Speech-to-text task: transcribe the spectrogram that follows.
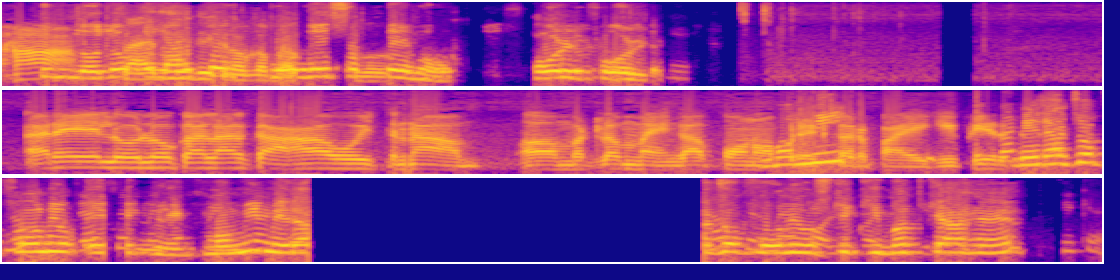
हाँ तुम लोलो कलाल दिख को वो दे आपको। सकते हो। फोल्ड फोल्ड अरे लोलो कलर कहाँ वो इतना अ, मतलब महँगा फ़ोन ऑपरेट कर पाएगी फिर मेरा जो फ़ोन है एक मिनट मम्मी मेरा फ़ोन है उसकी कीमत क्या है? ठीक है?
